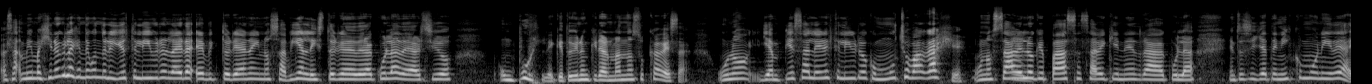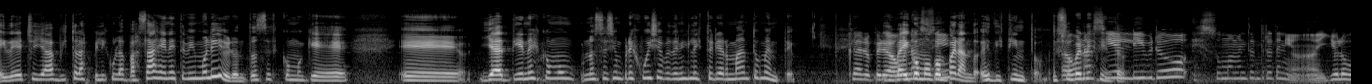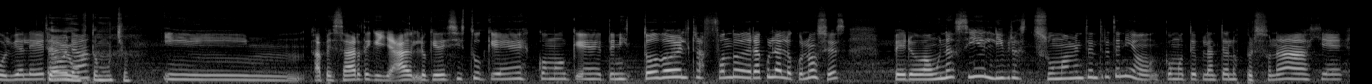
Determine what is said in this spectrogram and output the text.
O sea, me imagino que la gente cuando leyó este libro la era eh, victoriana y no sabían la historia de Drácula, de haber sido un puzzle que tuvieron que ir armando en sus cabezas. Uno ya empieza a leer este libro con mucho bagaje. Uno sabe Mm. lo que pasa, sabe quién es Drácula. Entonces ya tenéis como una idea. Y de hecho ya has visto las películas basadas en este mismo libro. Entonces como que eh, ya tienes como, no sé si un prejuicio, pero tenéis la historia armada en tu mente. Claro, pero y vais como así- comparando. Es distinto. Es súper distinto. el libro es sumamente entretenido. Yo lo volví a leer Sí, a mí me ahora gustó mucho. Y mm, a pesar de que ya lo que decís tú que es como que tenéis todo el trasfondo de Drácula lo conoces, pero aún así el libro es sumamente entretenido, como te plantea los personajes.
